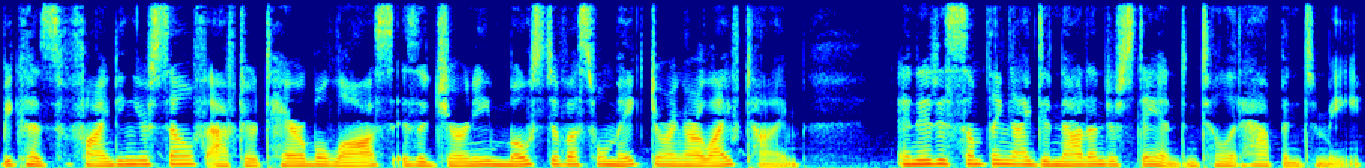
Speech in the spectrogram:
Because finding yourself after a terrible loss is a journey most of us will make during our lifetime. And it is something I did not understand until it happened to me.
